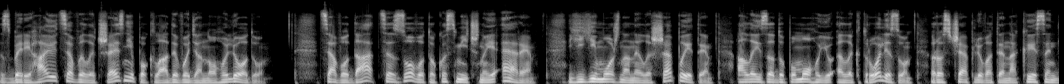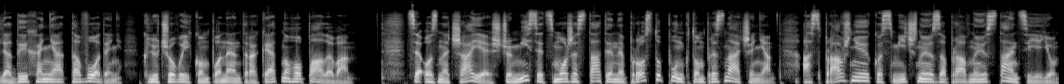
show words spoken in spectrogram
зберігаються величезні поклади водяного льоду. Ця вода це золото космічної ери. Її можна не лише пити, але й за допомогою електролізу розщеплювати на кисень для дихання та водень, ключовий компонент ракетного палива. Це означає, що місяць може стати не просто пунктом призначення, а справжньою космічною заправною станцією,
